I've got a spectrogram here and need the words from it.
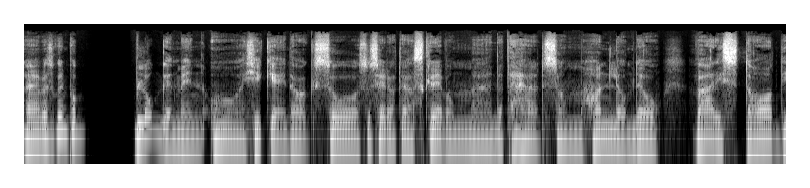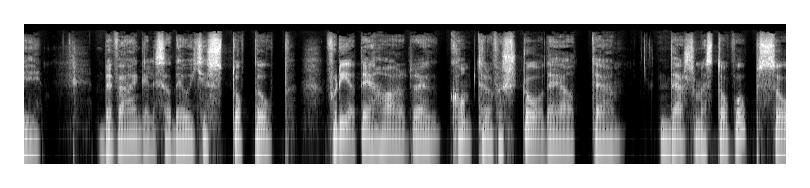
Eh, hvis du går inn på bloggen min og kikker i dag, så, så ser du at jeg har skrevet om eh, dette her som handler om det å være i stadig bevegelse, det å ikke stoppe opp. Fordi at jeg har eh, kommet til å forstå det at eh, dersom jeg stopper opp, så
